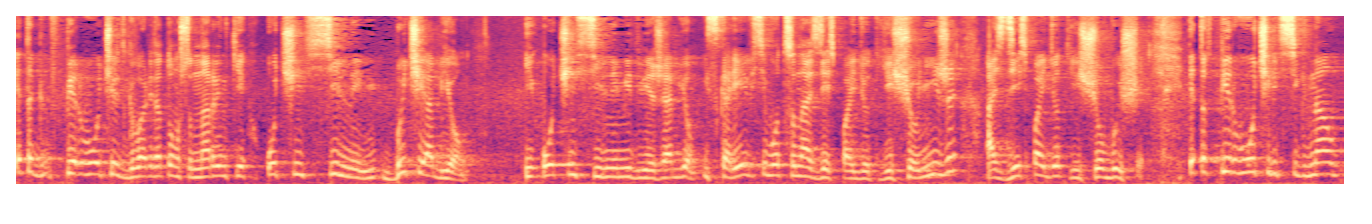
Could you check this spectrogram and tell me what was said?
это в первую очередь говорит о том, что на рынке очень сильный бычий объем, и очень сильный медвежий объем. И скорее всего цена здесь пойдет еще ниже, а здесь пойдет еще выше. Это в первую очередь сигнал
